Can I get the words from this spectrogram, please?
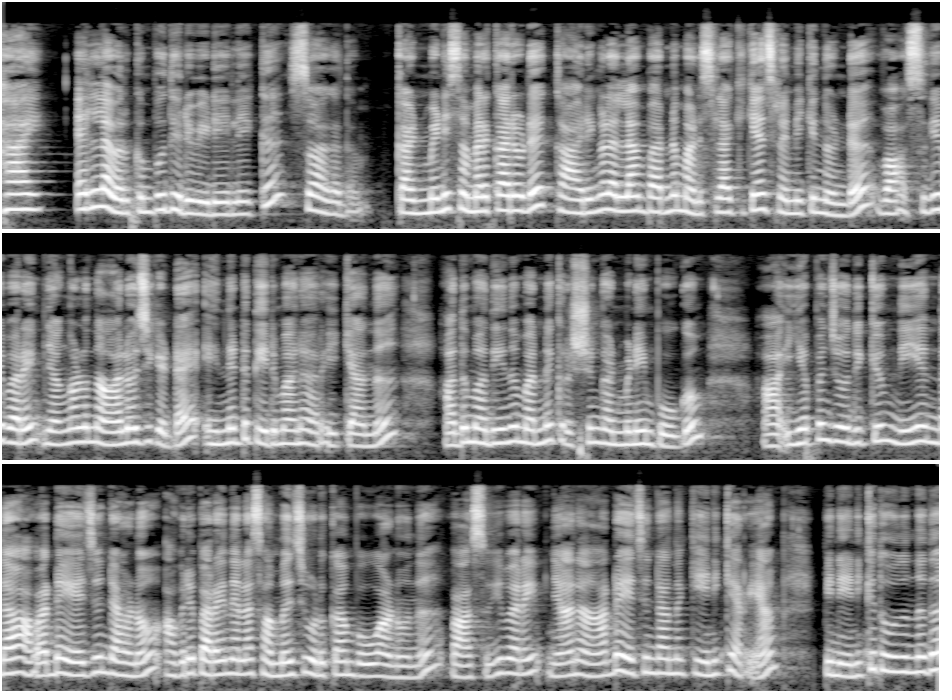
ഹായ് എല്ലാവർക്കും പുതിയൊരു വീഡിയോയിലേക്ക് സ്വാഗതം. കൺമണി സമരക്കാരോട് കാര്യങ്ങളെല്ലാം പറഞ്ഞ് മനസ്സിലാക്കിക്കാൻ ശ്രമിക്കുന്നുണ്ട്. വാസുകി പറയും ഞങ്ങളൊന്ന് ആലോചിക്കട്ടെ എന്നിട്ട് തീരുമാനം അറിയിക്കാമെന്ന് അത് മതിയെന്ന് പറഞ്ഞ് കൃഷ്ണൻ കൺമണിയും പോകും. അയ്യപ്പൻ ചോദിക്കും നീ എന്താ അവരുടെ ഏജന്റാണോ അവർ പറയുന്നതെല്ലാം സമ്മതിച്ചു കൊടുക്കാൻ പോവുകയാണോ എന്ന് വാസുകി പറയും ഞാൻ ആരുടെ ഏജന്റാന്നൊക്കെ എനിക്കറിയാം. പിന്നെ എനിക്ക് തോന്നുന്നത്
